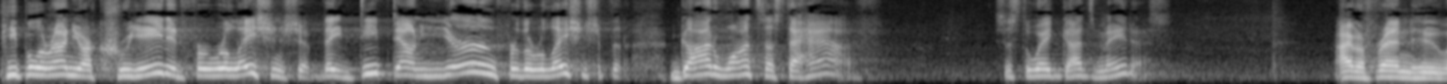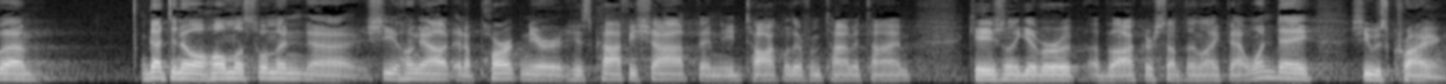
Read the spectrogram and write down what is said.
people around you are created for relationship. They deep down yearn for the relationship that God wants us to have. It's just the way God's made us. I have a friend who um, got to know a homeless woman. Uh, she hung out at a park near his coffee shop, and he'd talk with her from time to time, occasionally give her a, a buck or something like that. One day, she was crying.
